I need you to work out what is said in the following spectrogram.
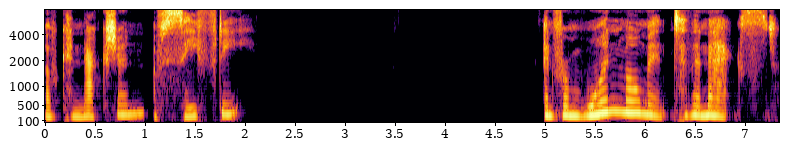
of connection, of safety. And from one moment to the next,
